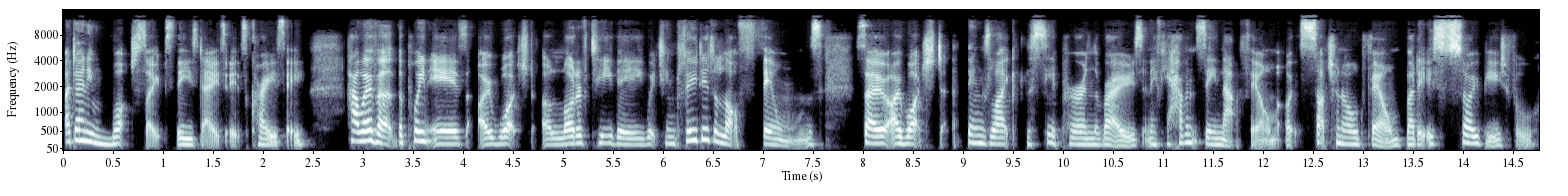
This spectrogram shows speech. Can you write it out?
I don't even watch soaps these days. It's crazy. However, the point is, I watched a lot of TV, which included a lot of films. So I watched things like The Slipper and the Rose. And if you haven't seen that film, oh, it's such an old film, but it is so beautiful,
